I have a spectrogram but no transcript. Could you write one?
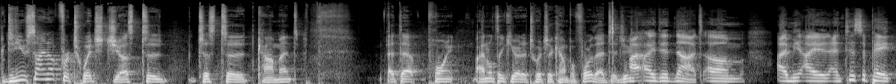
did you sign up for Twitch just to just to comment? At that point, I don't think you had a Twitch account before that, did you? I, I did not. Um, I mean, I anticipate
